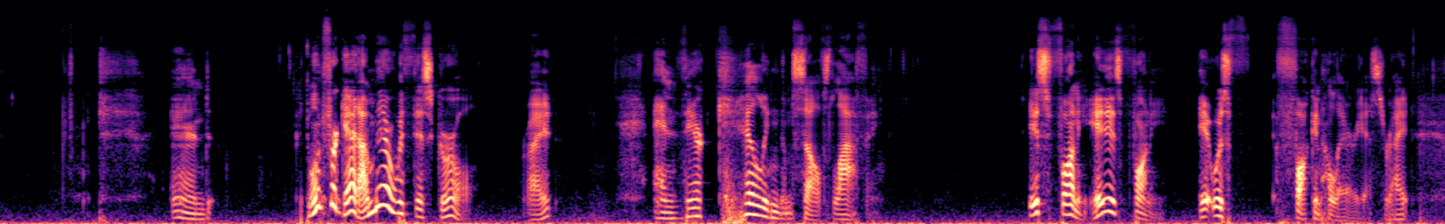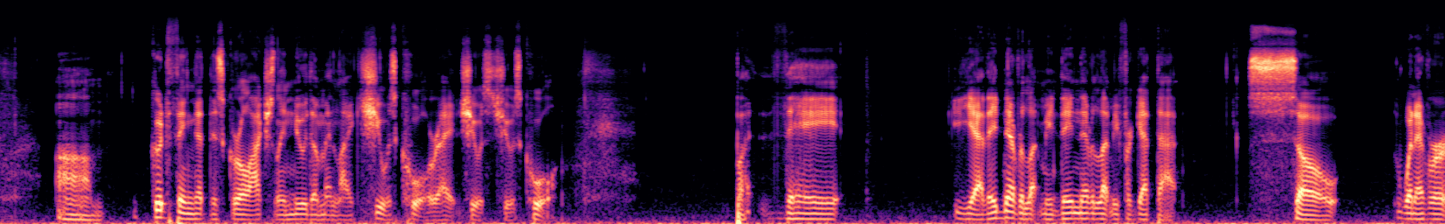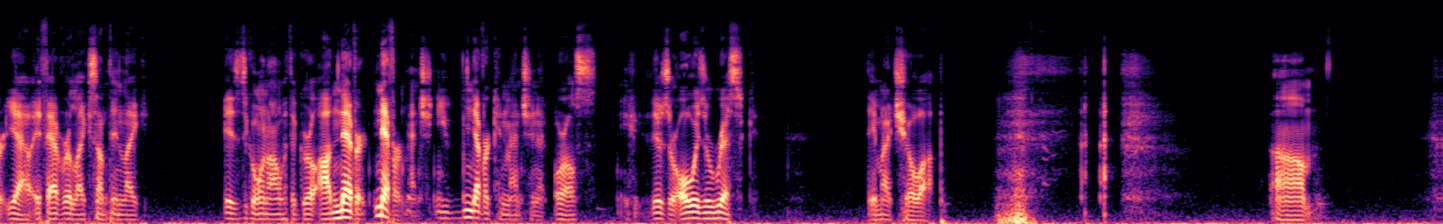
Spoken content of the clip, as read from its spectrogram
and don't forget, I'm there with this girl, right? And they're killing themselves laughing. It's funny. It is funny. It was f- fucking hilarious, right? Um, good thing that this girl actually knew them and like she was cool, right? She was she was cool. But they yeah, they'd never let me they never let me forget that. So whenever yeah, if ever like something like is going on with a girl, I'll never, never mention. You never can mention it, or else there's always a risk they might show up. um,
